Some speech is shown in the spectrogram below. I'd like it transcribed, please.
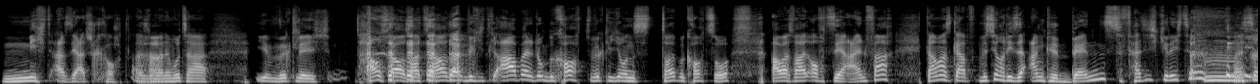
nicht asiatisch gekocht. Also meine Mutter, ihr wirklich Haus raus, hat zu Hause hat wirklich gearbeitet und gekocht, wirklich uns toll bekocht so. Aber es war halt oft sehr einfach. Damals gab, wisst ihr noch diese Uncle Ben's Fertiggerichte? Weißt du?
